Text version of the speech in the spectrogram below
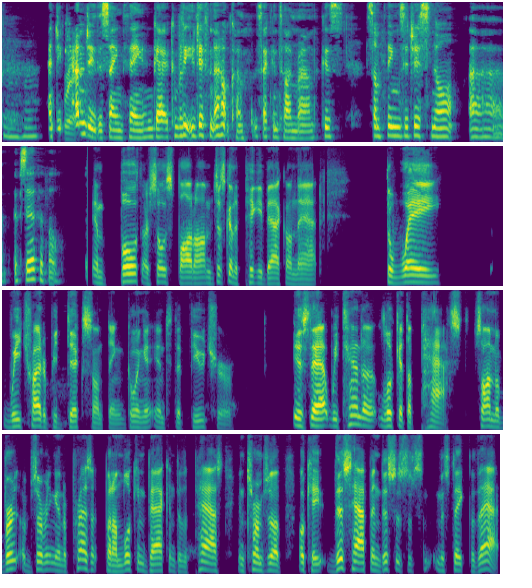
mm-hmm. and you right. can do the same thing and get a completely different outcome the second time around because some things are just not uh, observable and both are so spot on. I'm just going to piggyback on that. The way we try to predict something going into the future is that we tend to look at the past. So I'm observing in the present, but I'm looking back into the past in terms of, okay, this happened, this is a mistake for that.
